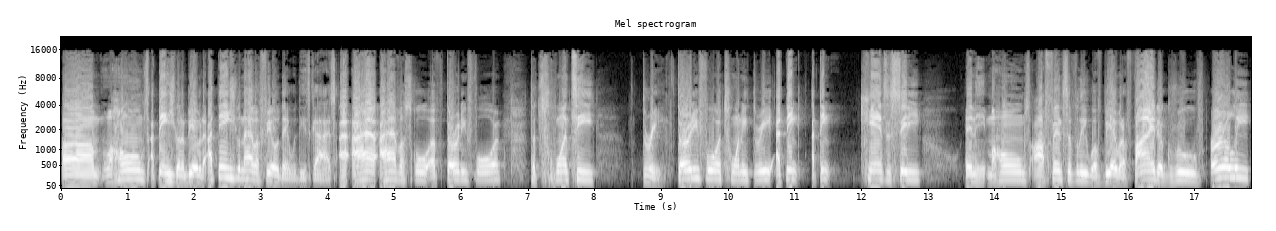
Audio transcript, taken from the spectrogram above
Um, Mahomes, I think he's going to be able to. I think he's going to have a field day with these guys. I, I have I have a score of 34 to 23. 34-23. I think I think Kansas City and Mahomes offensively will be able to find a groove early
